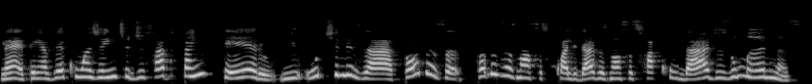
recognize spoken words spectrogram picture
Né? Tem a ver com a gente, de fato, estar tá inteiro e utilizar todas, a, todas as nossas qualidades, as nossas faculdades humanas.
